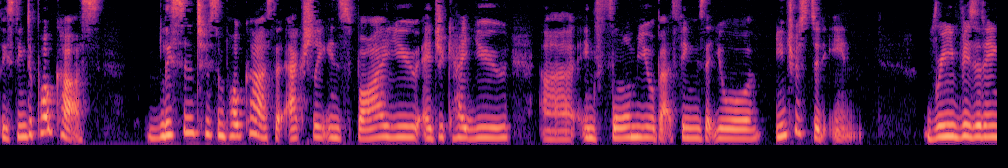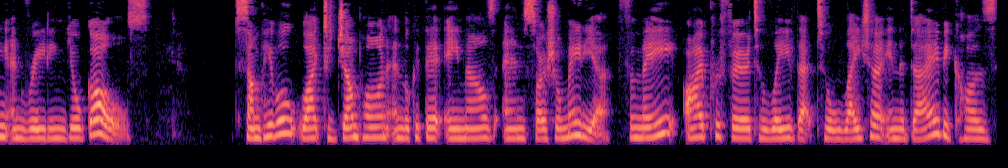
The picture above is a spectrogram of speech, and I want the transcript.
listening to podcasts. Listen to some podcasts that actually inspire you, educate you, uh, inform you about things that you're interested in. Revisiting and reading your goals. Some people like to jump on and look at their emails and social media. For me, I prefer to leave that till later in the day because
